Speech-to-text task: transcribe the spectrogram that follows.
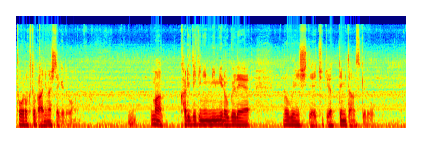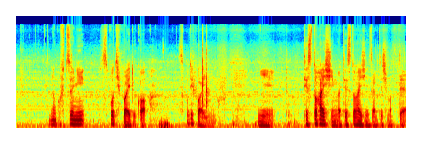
登録とかありましたけどまあ仮的に耳ログでログインしてちょっとやってみたんですけどなんか普通に Spotify とか Spotify にテスト配信がテスト配信されてしまって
